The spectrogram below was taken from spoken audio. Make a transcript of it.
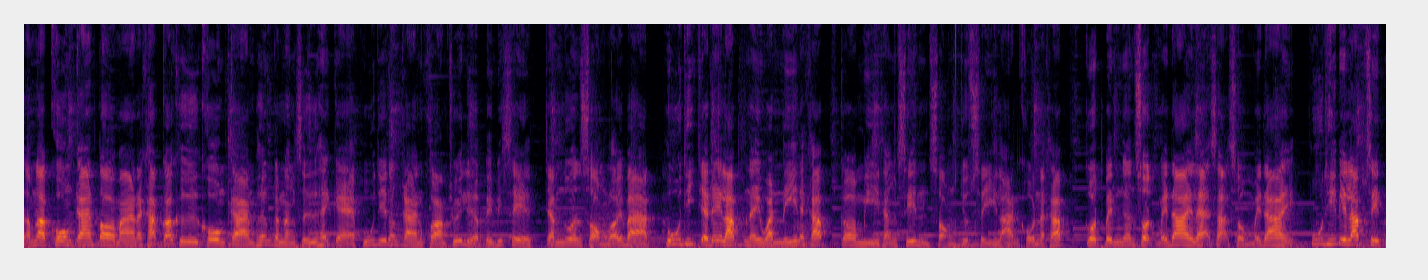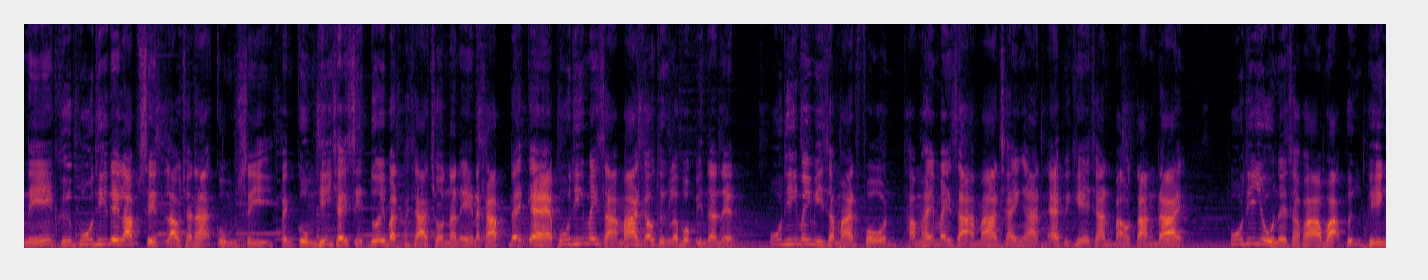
สำหรับโครงการต่อมานะครับก็คือโครงการเพิ่มกำลังซื้อให้แก่ผู้ที่ต้องการความช่วยเหลือเป็นพิเศษจำนวน 200 บาท ผู้ที่จะได้รับในวันนี้นะครับก็มีทั้งสิ้น 2.4 ล้านคนนะครับกดเป็นเงินสดไม่ได้และสะสมไม่ได้ ผู้ที่ได้รับสิทธิ์นี้คือผู้ที่ได้รับสิทธิ์เราชนะกลุ่ม 4 เป็นกลุ่มที่ใช้สิทธิ์ด้วยบัตรประชาชนนั่นเองนะครับได้แก่ผู้ที่ไม่สามารถเข้าถึงระบบอินเทอร์เน็ตผู้ที่ไม่มีสมาร์ทโฟนทำให้ไม่สามารถใช้งานแอปพลิเคชันเป่าตังได้ ผู้ที่อยู่ในสภาวะพึ่งพิง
